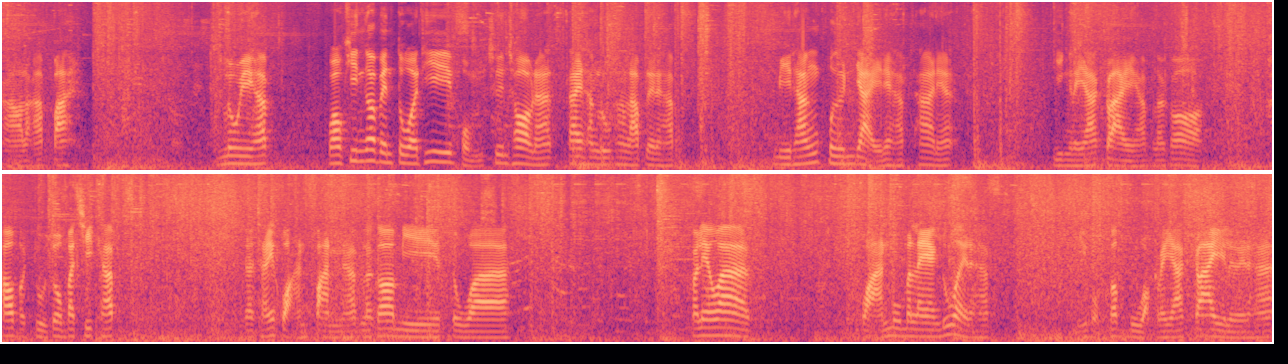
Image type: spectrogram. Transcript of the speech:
เอาละครับไปลุยครับวอลคินก็เป็นตัวที่ผมชื่นชอบนะ ได้ทั้งลุกทั้งรับเลยนะครับ มีทั้งปืนใหญ่เนี่ยครับท่าเนี้ยยิงระยะไกลครับ แล้วก็เข้าจู่โจมประชิดครับ จะใช้ขวานฟันครับ แล้วก็มีตัวก็เรียกว่าขวานมุมแมลงด้วยนะครับ นี่ผมก็บวกระยะใกล้เลยนะฮะ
